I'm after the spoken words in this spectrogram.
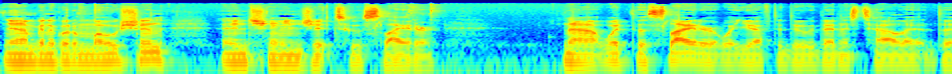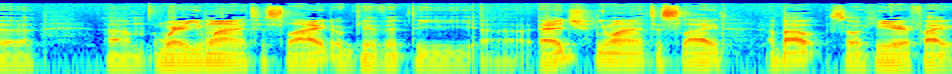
Then I'm going to go to motion and change it to slider. Now with the slider, what you have to do then is tell it the um, where you want it to slide or give it the uh, edge you want it to slide about. So here, if I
